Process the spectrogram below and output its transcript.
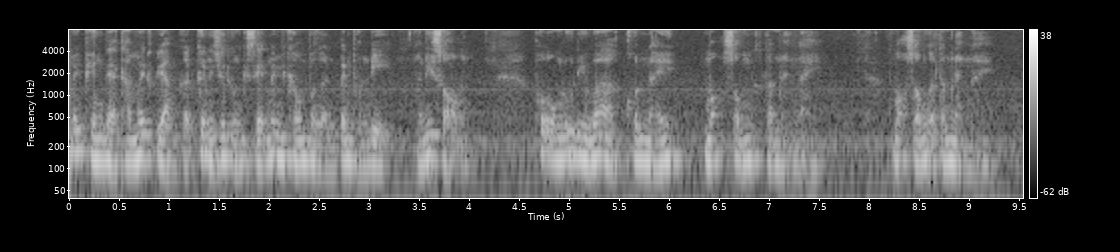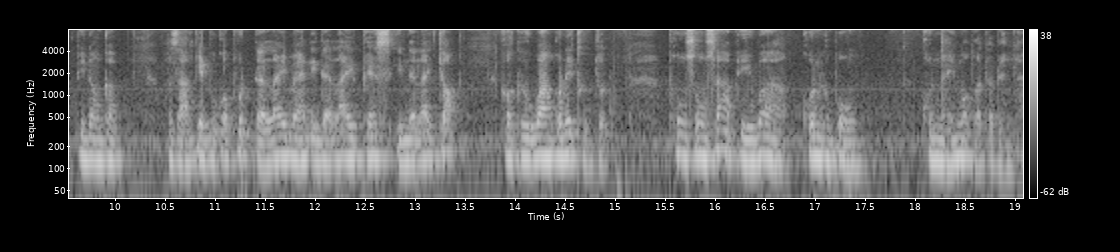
ไม่เพียงแต่ทำให้ทุกอย่างเกิดขึ้นในชีวิตของคริเตียนไม่มีคำบังเอิญเป็นผลดี อย่างที่สองพระองค์รู้ดีว่าคนไหนเหมาะสมกับตำแหน่งไหน เหมาะสมกับตำแหน่งไหน พี่น้องครับภาษาอังกฤษผมก็พูด the right man in the right place in the right job ก็คือวางคนให้ถูกจุดพระองค์ทรงทราบดีว่าคนขององค์ คนไหนเหมาะกับตำแหน่งไหน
